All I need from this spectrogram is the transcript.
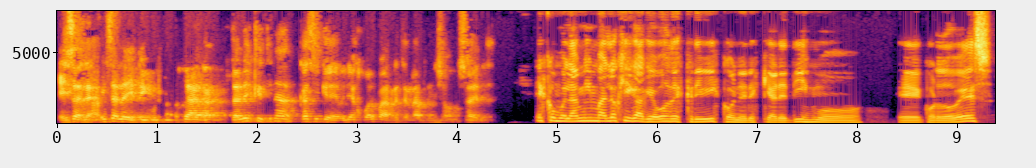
Esa es la, esa es la dificultad. O sea, tal vez Cristina casi que debería jugar para retener la provincia de Buenos Aires. Es como la misma lógica que vos describís con el esquiaretismo eh, cordobés.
